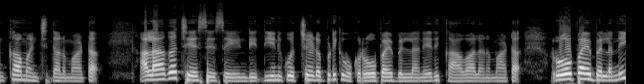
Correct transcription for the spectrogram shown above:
ఇంకా మంచిదనమాట అలాగా చేసేసేయండి. దీనికి వచ్చేటప్పటికి ఒక రూపాయి బిల్ల అనేది కావాలన్నమాట. రూపాయి బిల్లని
